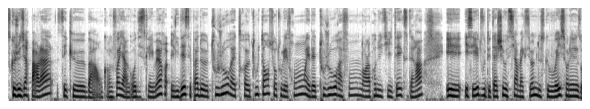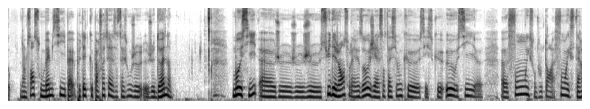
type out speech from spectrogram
ce que je veux dire par là, c'est que, bah, encore une fois, il y a un gros disclaimer. L'idée, c'est pas de toujours être tout le temps sur tous les fronts et d'être toujours à fond dans la productivité, etc. Et essayer de vous détacher aussi un maximum de ce que vous voyez sur les réseaux. Dans le sens où même si peut-être que parfois c'est la sensation que je, je donne, moi aussi, euh, je, suis des gens sur les réseaux et j'ai la sensation que c'est ce que eux aussi euh, euh, font, ils sont tout le temps à fond, etc.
